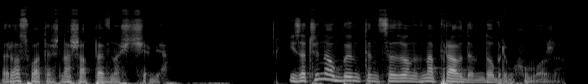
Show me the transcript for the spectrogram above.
rosła też nasza pewność siebie. I zaczynałbym ten sezon w naprawdę dobrym humorze.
